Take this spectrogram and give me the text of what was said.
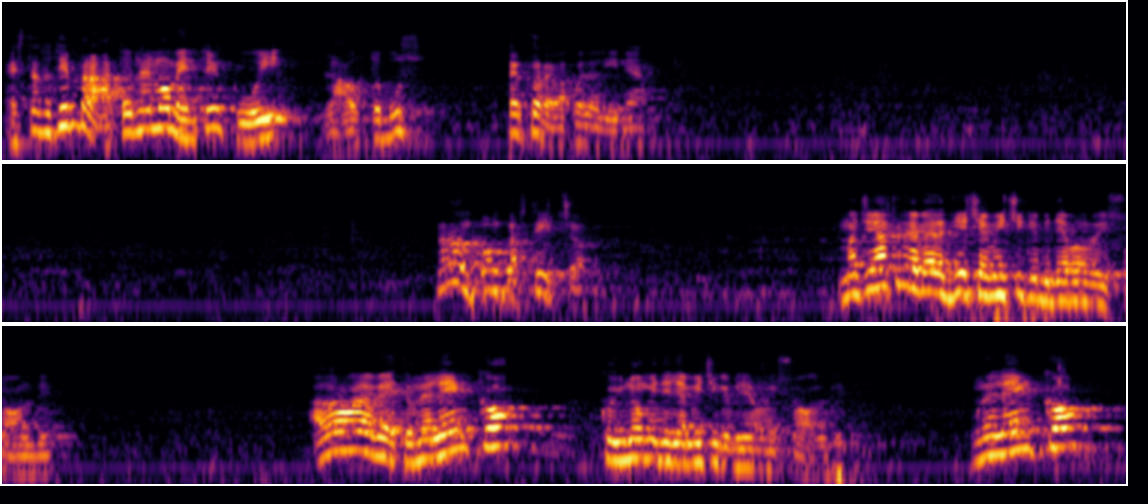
è stato timbrato nel momento in cui l'autobus percorreva quella linea. Però è un po' un pasticcio, Immaginate di avere 10 amici che vi devono dei soldi. Allora voi avete un elenco con i nomi degli amici che vi devono i soldi, un elenco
